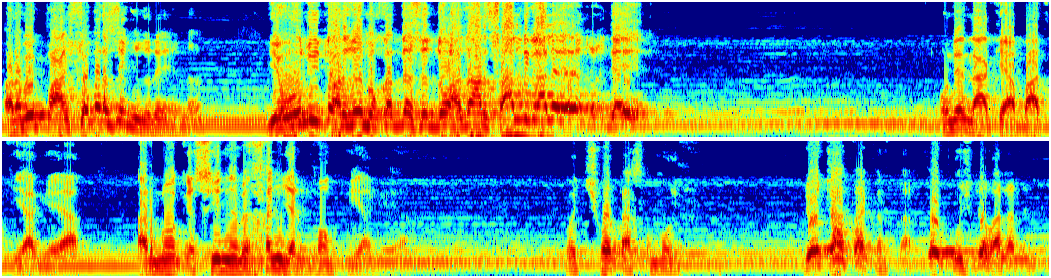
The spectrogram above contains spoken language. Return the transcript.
और अभी 500 बरस से गुजरे हैं ना। यहूदी तो अर्ज़ मुकदस से 2000 साल निकाले गए। उन्हें ना क्या बात किया गया, अरबों के सीने में खंजर भोंक दिया गया। वो छोटा सा मुल्क, जो चाहता करता, कोई पूछने वाला नहीं।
